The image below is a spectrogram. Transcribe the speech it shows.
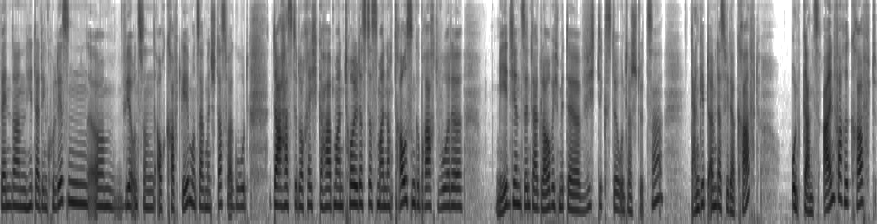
Wenn dann hinter den Kulissen ähm, wir uns dann auch Kraft geben und sagen, Mensch, das war gut, da hast du doch recht gehabt, man toll, dass das mal nach draußen gebracht wurde. Medien sind da, glaube ich, mit der wichtigste Unterstützer. Dann gibt einem das wieder Kraft. Und ganz einfache Kraft,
